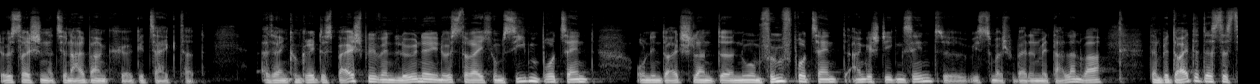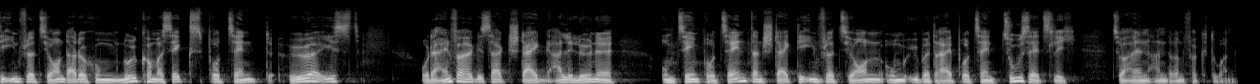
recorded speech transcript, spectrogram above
der österreichischen Nationalbank gezeigt hat. Also ein konkretes Beispiel, wenn Löhne in Österreich um sieben Prozent und in Deutschland äh, nur um fünf Prozent angestiegen sind, äh, wie es zum Beispiel bei den Metallern war, dann bedeutet das, dass die Inflation dadurch um 0,6 Prozent höher ist. Oder einfacher gesagt, steigen alle Löhne um 10 Prozent, dann steigt die Inflation um über drei Prozent zusätzlich zu allen anderen Faktoren.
